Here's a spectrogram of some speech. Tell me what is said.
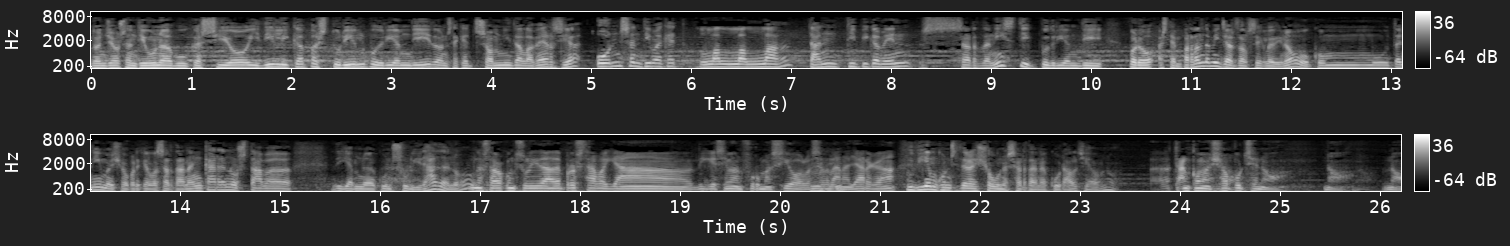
Doncs ja ho sentiu, una vocació idíl·lica, pastoril, podríem dir, doncs d'aquest somni de la verge, on sentim aquest la-la-la tan típicament sardanístic, podríem dir, però estem parlant de mitjans del segle XIX, com ho tenim això? Perquè la sardana encara no estava, diguem-ne, consolidada, no? No estava consolidada, però estava ja, diguéssim, en formació, la sardana mm -hmm. llarga. Podíem considerar això una sardana coral, ja o no? Tant com això, no. potser no. No, no,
